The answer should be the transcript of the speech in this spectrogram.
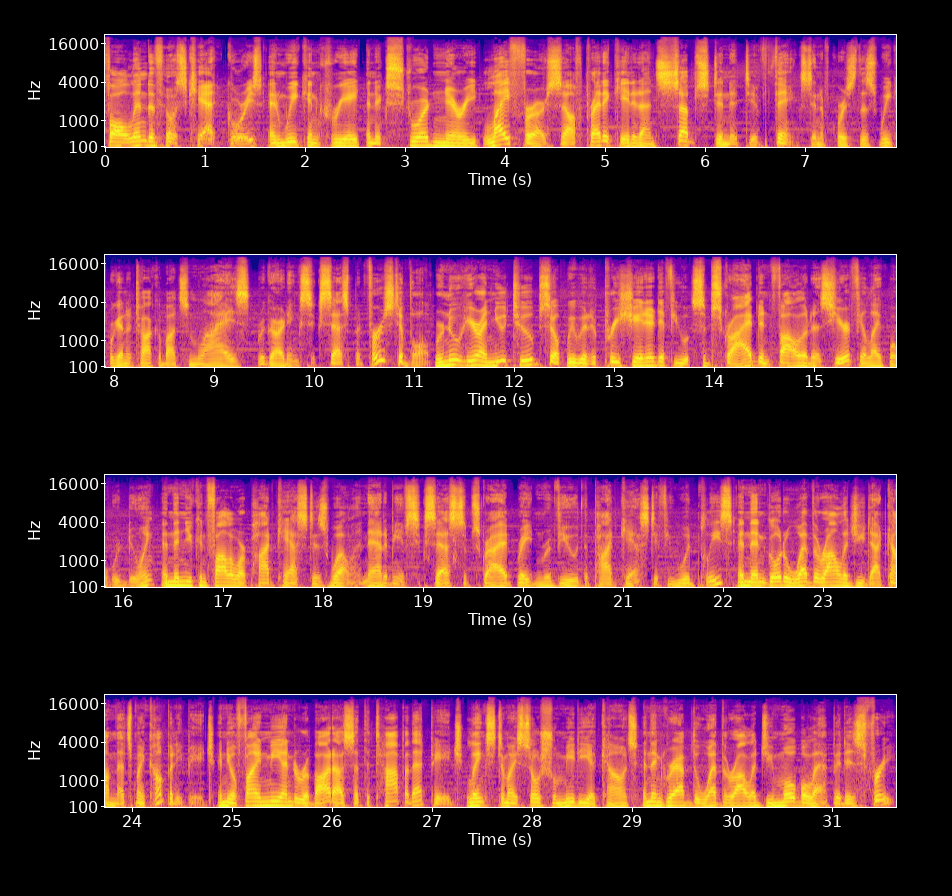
fall into those categories, and we can create an extraordinary life for ourselves predicated on substantive things. And of course, this week we're going to talk about some lies regarding success. But first of all, we're new here on YouTube, so we would would appreciate it if you subscribed and followed us here if you like what we're doing. And then you can follow our podcast as well, Anatomy of Success. Subscribe, rate, and review the podcast if you would, please. And then go to weatherology.com. That's my company page. And you'll find me under About Us at the top of that page. Links to my social media accounts. And then grab the Weatherology mobile app, it is free.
